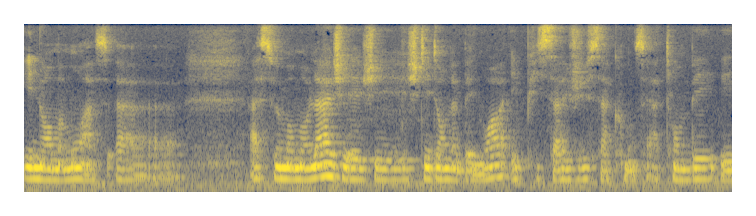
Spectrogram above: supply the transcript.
énormément à, à, ce moment-là. J'étais dans la baignoire et puis ça juste a commencé à tomber. Et.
